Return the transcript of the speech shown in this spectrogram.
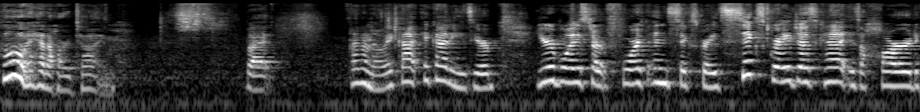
whew, I had a hard time. But I don't know, it got, it got easier. Your boys start fourth and sixth grade. Sixth grade, Jessica, is a hard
